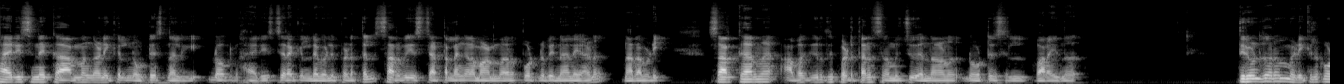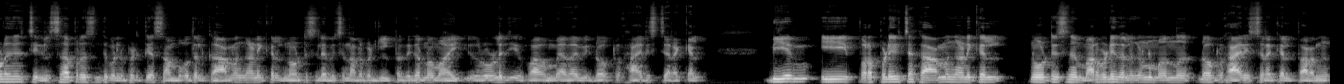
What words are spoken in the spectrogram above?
ഹാരിസിനെ കാരണം കാണിക്കൽ നോട്ടീസ് നൽകി. ഡോക്ടർ ഹാരിസ് ചിറക്കലിന്റെ വെളിപ്പെടുത്തൽ സർവീസ് ചട്ടലംഘനമാണെന്ന റിപ്പോർട്ടിന് പിന്നാലെയാണ് നടപടി. സർക്കാരിനെ അപകീർത്തിപ്പെടുത്താൻ ശ്രമിച്ചു എന്നാണ് നോട്ടീസിൽ പറയുന്നത്. തിരുവനന്തപുരം മെഡിക്കൽ കോളേജിൽ ചികിത്സാ പ്രതിസന്ധി വെളിപ്പെടുത്തിയ സംഭവത്തിൽ കാരണം കാണിക്കൽ നോട്ടീസ് ലഭിച്ച നടപടിയിൽ പ്രതികരണവുമായി യൂറോളജി വിഭാഗം മേധാവി doctor Haris Chirakkal D M E പുറപ്പെടുവിച്ച കാരണം കാണിക്കൽ നോട്ടീസിന് മറുപടി നൽകണമെന്ന് ഡോക്ടർ ഹാരിസ് ചിറക്കൽ പറഞ്ഞു.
